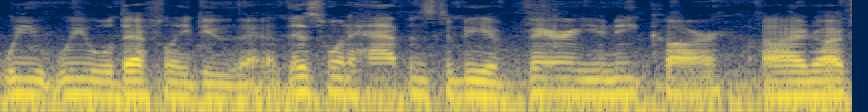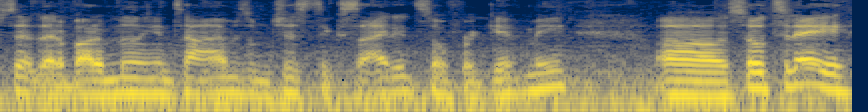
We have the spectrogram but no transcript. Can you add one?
we, we will definitely do that. This one happens to be a very unique car. I know I've said that about a million times. I'm just excited, so forgive me. Uh, so today,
